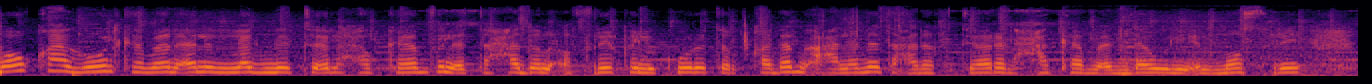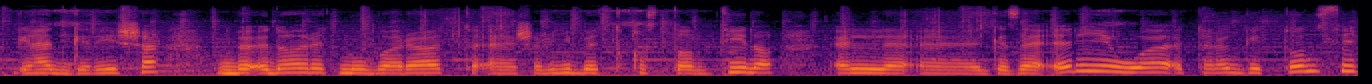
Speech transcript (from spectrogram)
موقع جول كمان قال إن لجنة الحكام في الاتحاد الأفريقي لكرة القدم أعلنت عن اختيار الحكم الدولي المصري جهاد جريشة بإدارة مباراة شبيبة قسطنطينة الجزائري والترجي التونسي.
